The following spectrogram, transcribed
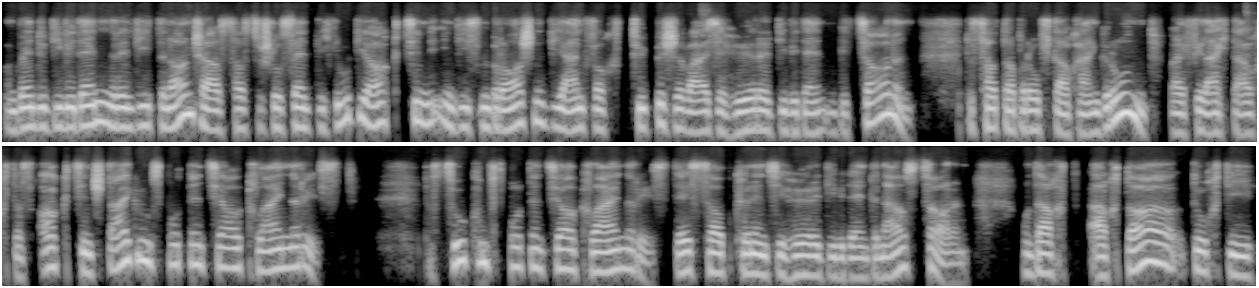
Und wenn du Dividendenrenditen anschaust, hast du schlussendlich nur die Aktien in diesen Branchen, die einfach typischerweise höhere Dividenden bezahlen. Das hat aber oft auch einen Grund, weil vielleicht auch das Aktiensteigerungspotenzial kleiner ist das Zukunftspotenzial kleiner ist. Deshalb können sie höhere Dividenden auszahlen. Und auch, auch da durch die,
